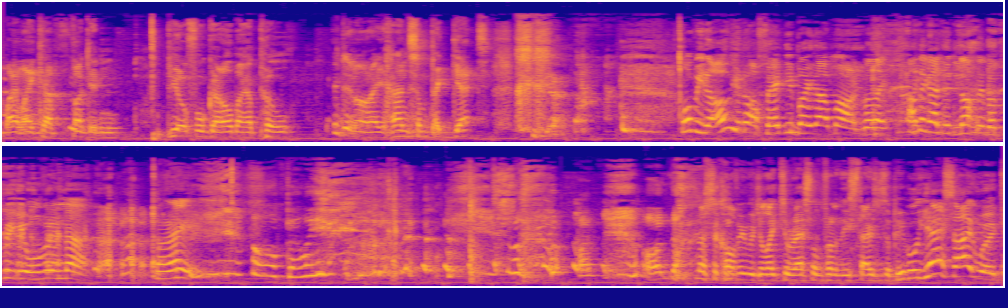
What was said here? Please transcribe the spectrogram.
By like a fucking beautiful girl by a pool. You're doing alright, handsome big git. Hope you're not, you're not offended by that, Mark. But like, I think I did nothing but put you over in that. Alright. oh, Billy. on that, Mr. Coffey, would you like to wrestle in front of these thousands of people? Yes, I would.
